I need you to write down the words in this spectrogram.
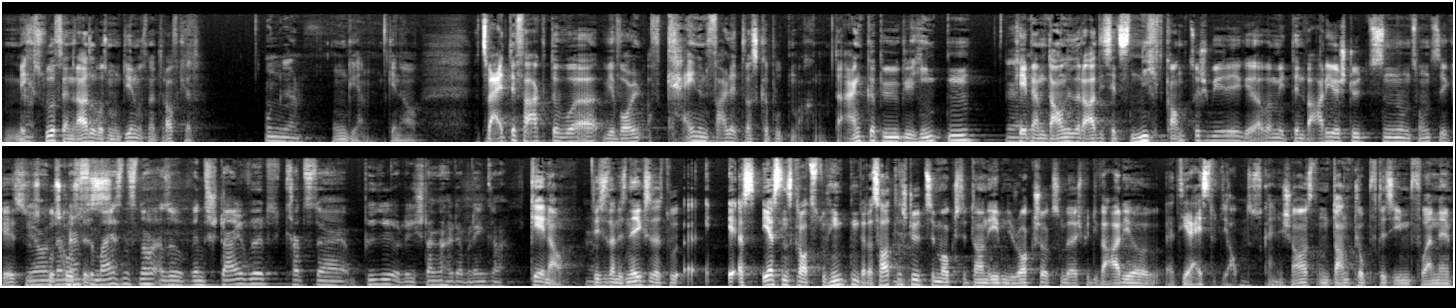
möchtest du auf dein Radl was montieren, was nicht draufgehört? Ungern. Ungern, genau. Der zweite Faktor war, wir wollen auf keinen Fall etwas kaputt machen. Der Ankerbügel hinten, okay, beim Downhill-Rad ist jetzt nicht ganz so schwierig, ja, aber mit den Variostützen und sonstiges, Ja, und was dann hast kostet du es? meistens noch, also wenn es steil wird, kratzt der Bügel oder die Stange halt am Lenker. Genau, das ist dann das nächste. Du, äh, erst, erstens kratzt du hinten bei der Sattelstütze, magst du dann eben die RockShox zum Beispiel, die Vario, äh, die reißt du dir ab, das ist keine Chance. Und dann klopft es eben vorne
